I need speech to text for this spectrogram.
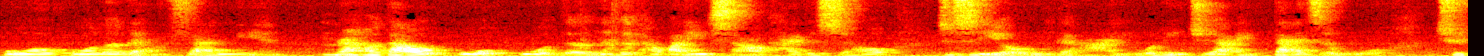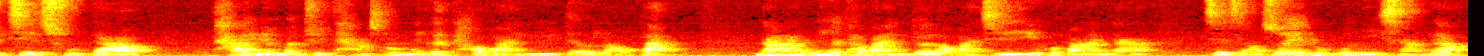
活活了两三年，然后到我我的那个淘宝浴想要开的时候，就是由那个阿姨，我邻居阿姨带着我去接触到。他原本去躺的那个陶板浴的老板，那那个陶板浴的老板其实也会帮人家介绍说，哎，如果你想要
